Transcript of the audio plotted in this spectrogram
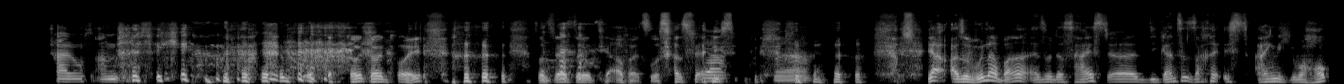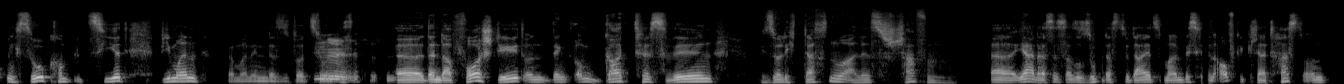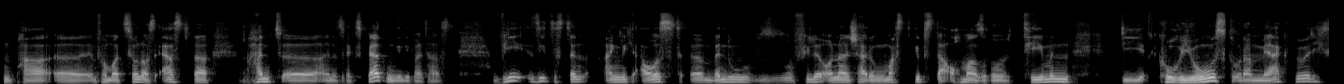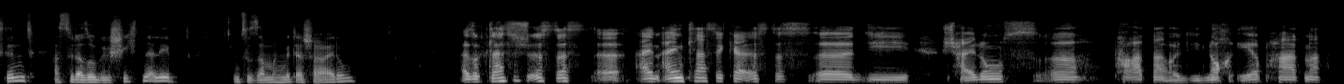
Scheidungsanwälte geben. toi, toi, toi. Sonst wärst du jetzt hier arbeitslos. Das wäre ja. nicht so gut. Ja. ja. also wunderbar. Also das heißt, äh, die ganze Sache ist eigentlich überhaupt nicht so kompliziert, wie man wenn man in der Situation nee, ist, äh, dann davor steht und denkt, um Gottes Willen, wie soll ich das nur alles schaffen? Äh, ja, das ist also super, dass du da jetzt mal ein bisschen aufgeklärt hast und ein paar äh, Informationen aus erster Hand äh, eines Experten geliefert hast. Wie sieht es denn eigentlich aus, ähm, wenn du so viele Online-Scheidungen machst? Gibt es da auch mal so Themen, die kurios oder merkwürdig sind? Hast du da so Geschichten erlebt im Zusammenhang mit der Scheidung? Also klassisch ist das, äh, ein, ein Klassiker ist, dass äh, die Scheidungspartner äh, oder die noch Ehepartner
